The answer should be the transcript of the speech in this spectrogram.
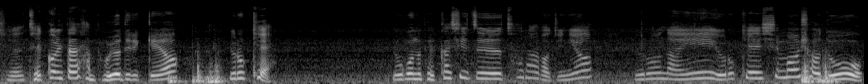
제, 제거 일단 한번 보여드릴게요. 요렇게 요거는 베카시즈 철화거든요. 요런 아이 요렇게 심으셔도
